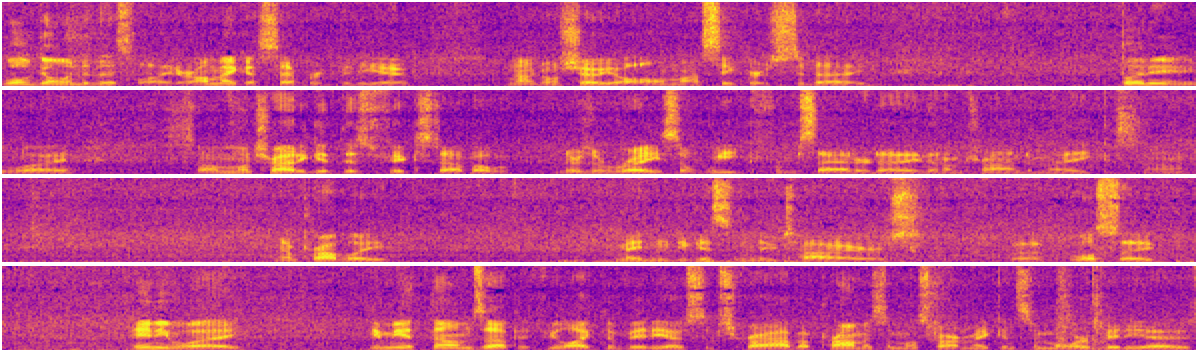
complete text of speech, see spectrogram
we'll go into this later. I'll make a separate video. I'm not gonna show y'all all my secrets today. But anyway so I'm gonna try to get this fixed up. I, there's a race a week from Saturday that I'm trying to make so and I'm probably may need to get some new tires but we'll see. Anyway give me a thumbs up if you like the video. Subscribe. I promise i'm gonna start making some more videos.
